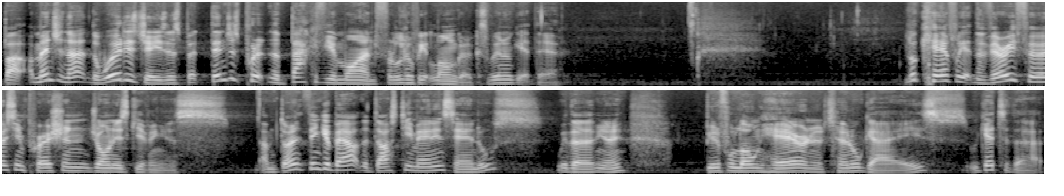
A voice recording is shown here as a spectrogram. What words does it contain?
but I mentioned that the word is Jesus, but then just put it in the back of your mind for a little bit longer because we don't get there. Look carefully at the very first impression John is giving us. Um, don't think about the dusty man in sandals with a you know, beautiful long hair and an eternal gaze. We get to that.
